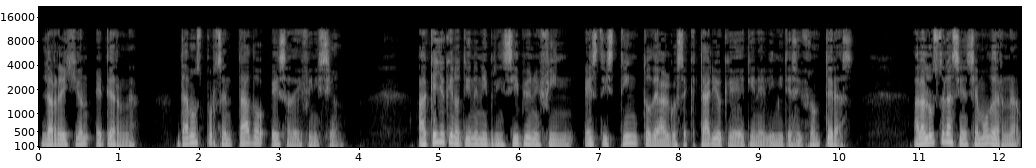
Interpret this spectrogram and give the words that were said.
la religión eterna, damos por sentado esa definición. Aquello que no tiene ni principio ni fin es distinto de algo sectario que tiene límites y fronteras. A la luz de la ciencia moderna,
